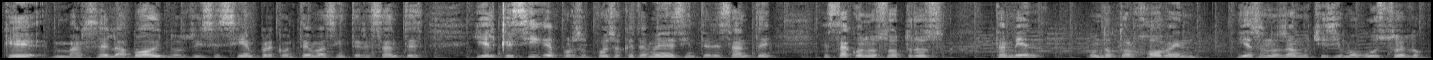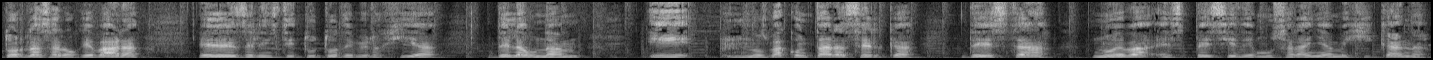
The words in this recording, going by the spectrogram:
que Marcela Boyd nos dice siempre con temas interesantes y el que sigue por supuesto que también es interesante está con nosotros también un doctor joven y eso nos da muchísimo gusto el doctor Lázaro Guevara es del Instituto de Biología de la UNAM y nos va a contar acerca de esta nueva especie de musaraña mexicana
